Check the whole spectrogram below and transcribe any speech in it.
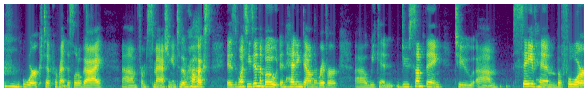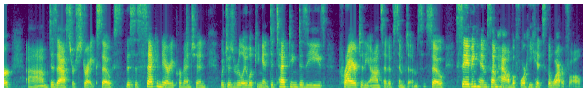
work to prevent this little guy um, from smashing into the rocks is once he's in the boat and heading down the river, uh, we can do something to um, save him before um, disaster strikes. So this is secondary prevention, which is really looking at detecting disease prior to the onset of symptoms. So, saving him somehow before he hits the waterfall.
